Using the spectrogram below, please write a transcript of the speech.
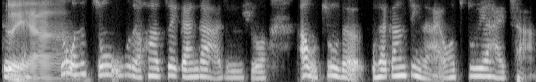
对呀？如果是租屋的话，最尴尬的就是说啊，我住的我才刚进来，我租约还长，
